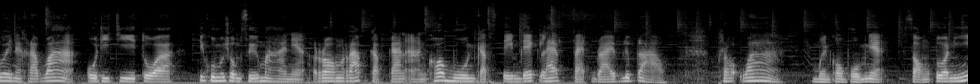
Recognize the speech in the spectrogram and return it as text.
ด้วยนะครับว่า OTG ตัวที่คุณผู้ชมซื้อมาเนี่ยรองรับกับการอ่านข้อมูลกับ Steam Deck และ Flash Drive หรือเปล่า เพราะว่าเหมือนของผมเนี่ยสองตัวนี้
